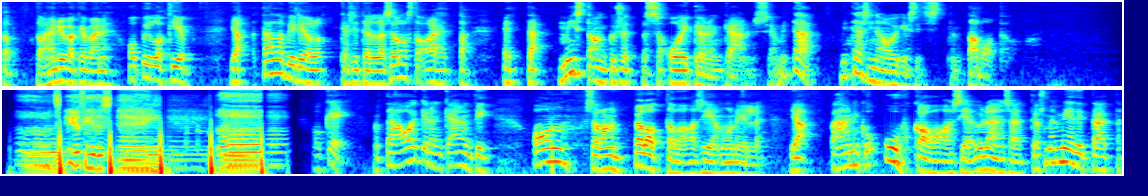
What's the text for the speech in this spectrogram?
Morjesta, on Henri Väkeväinen, ja tällä videolla käsitellään sellaista aihetta, että mistä on kyse tässä oikeudenkäynnissä ja mitä, mitä siinä oikeasti sitten tavoitellaan. Okei, no tämä oikeudenkäynti on sellainen pelottava asia monille ja vähän niin kuin uhkaava asia yleensä, että jos me mietitään, että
